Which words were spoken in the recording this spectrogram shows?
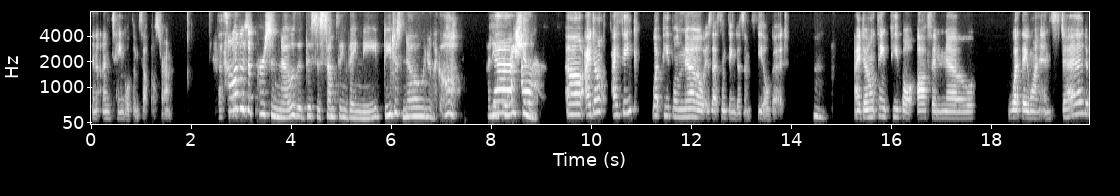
and untangle themselves from. That's How does a person know that this is something they need? Do you just know and you're like, oh, I need Yeah, liberation? Oh, I don't. I think what people know is that something doesn't feel good. Hmm. I don't think people often know what they want instead,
